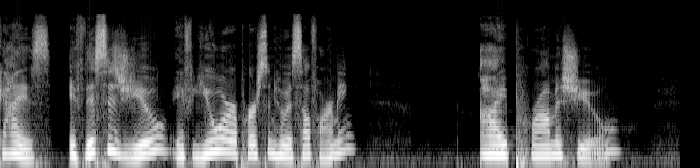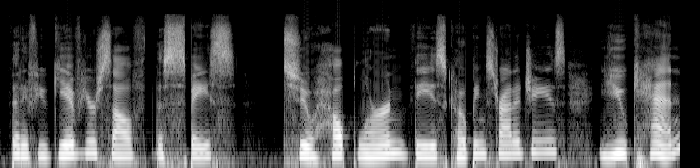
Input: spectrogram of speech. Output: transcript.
guys, if this is you, if you are a person who is self harming, I promise you that if you give yourself the space to help learn these coping strategies, you can,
